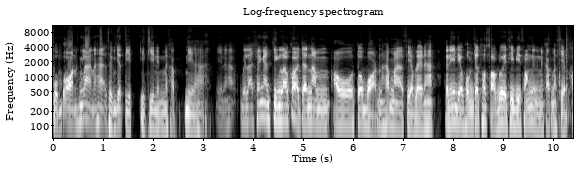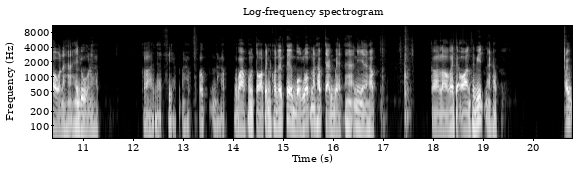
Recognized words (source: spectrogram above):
ปุ่มออนข้างล่างนะฮะถึงจะติดอีกทีหนึ่งนะครับนี่นะฮะนี่นะฮะเวลาใช้งานจริงเราก็จะนำเอาตัวบอร์ดนะครับ มาเสียบเลยนะฮะตัวนี้เดี๋ยวผมจะทดสอบด้วย TB21 นะครับมาเสียบเข้านะฮะให้ดูนะครับ ก็จะเสียบนะครับปุ๊บนะครับเพราะว่าผมต่อเป็นคอนแทคเตอร์บวกลบนะครับจากแบตนะฮะนี่นะครับ ก็เราก็จะออนสวิตช์นะครับปึ๊บ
